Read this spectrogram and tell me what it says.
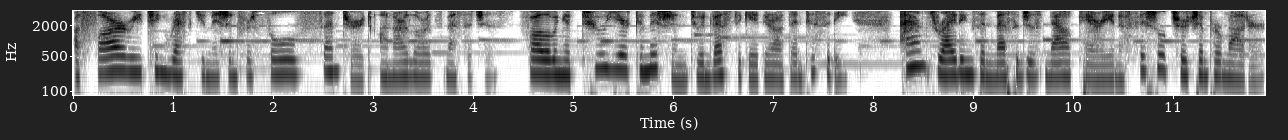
a far reaching rescue mission for souls centered on our Lord's messages. Following a two year commission to investigate their authenticity, Anne's writings and messages now carry an official church imprimatur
